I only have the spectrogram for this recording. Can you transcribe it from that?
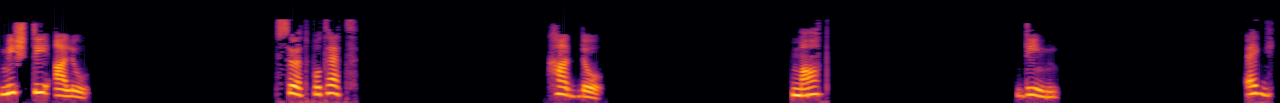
Mishti alu. Søtpotet. Khaddo. Mat. Din. Egg.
